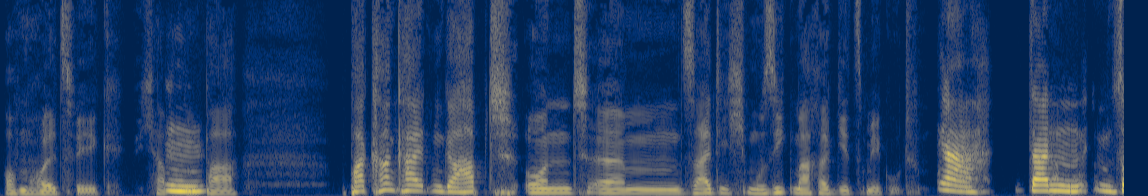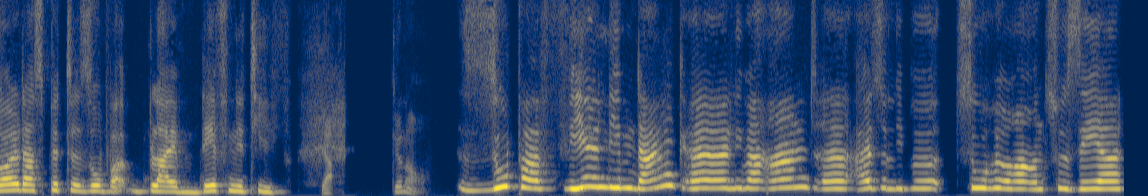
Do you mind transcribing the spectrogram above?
auf dem Holzweg. Ich habe mhm. ein paar, paar Krankheiten gehabt und ähm, seit ich Musik mache, geht es mir gut. Ja, dann ja. soll das bitte so bleiben, definitiv. Ja, genau. Super, vielen lieben Dank, äh, lieber Arndt. Äh, also, liebe Zuhörer und Zuseher,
